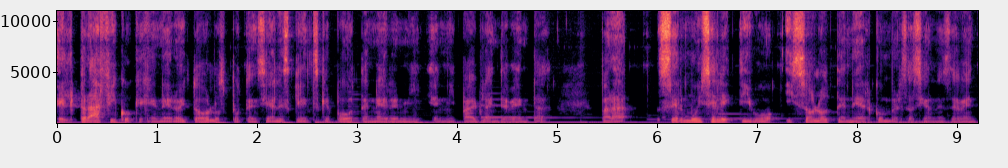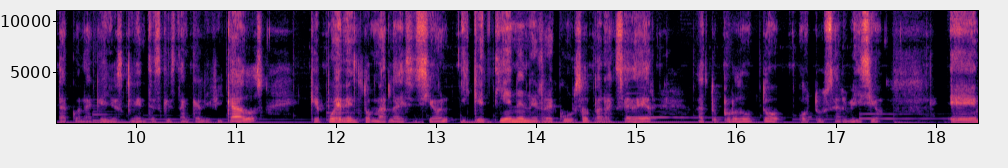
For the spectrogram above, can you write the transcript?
el tráfico que genero y todos los potenciales clientes que puedo tener en mi, en mi pipeline de venta para ser muy selectivo y solo tener conversaciones de venta con aquellos clientes que están calificados, que pueden tomar la decisión y que tienen el recurso para acceder a tu producto o tu servicio. Eh,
